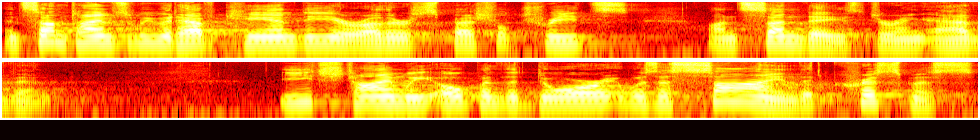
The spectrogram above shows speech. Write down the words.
And sometimes we would have candy or other special treats on Sundays during Advent. Each time we opened the door, it was a sign that Christmas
